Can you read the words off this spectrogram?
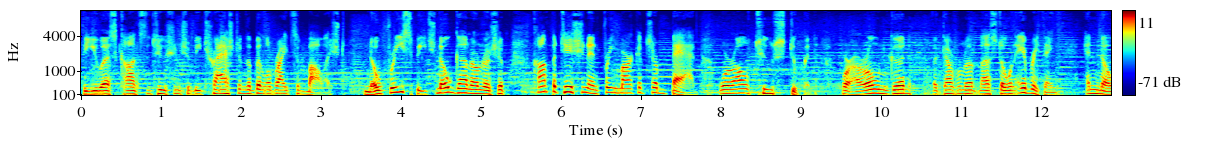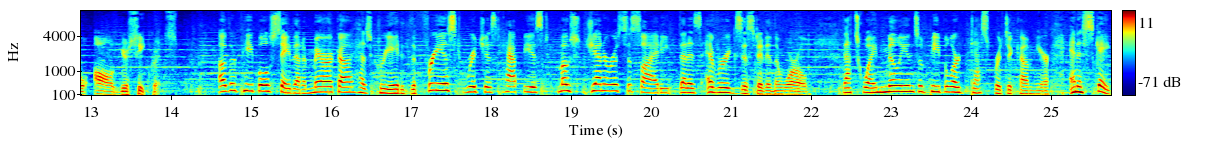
The U.S. Constitution should be trashed and the Bill of Rights abolished. No free speech, no gun ownership. Competition and free markets are bad. We're all too stupid. For our own good, the government must own everything and know all your secrets. Other people say that America has created the freest, richest, happiest, most generous society that has ever existed in the world. That's why millions of people are desperate to come here and escape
